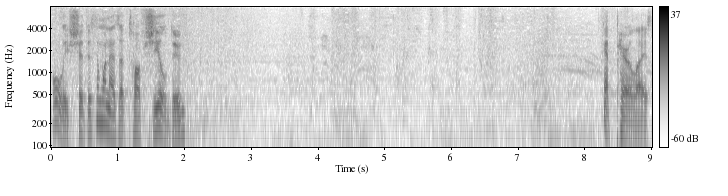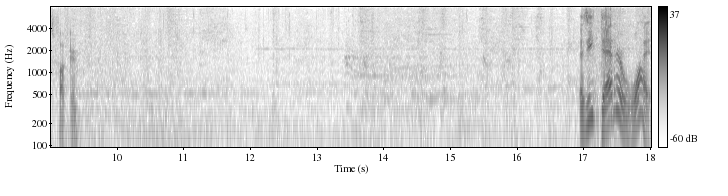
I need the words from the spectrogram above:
Holy shit, this one has a tough shield, dude. Paralyzed, fucker. Is he dead or what?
